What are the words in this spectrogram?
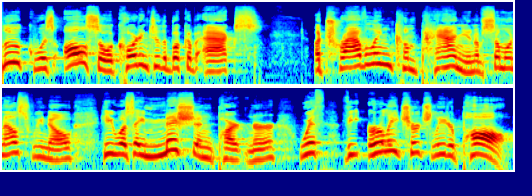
Luke was also, according to the book of Acts, a traveling companion of someone else we know. He was a mission partner with the early church leader Paul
